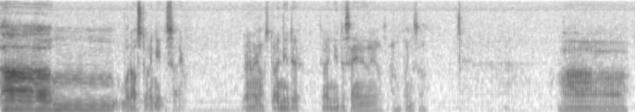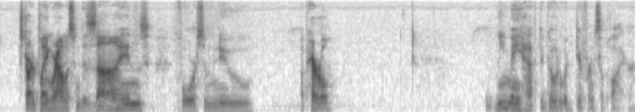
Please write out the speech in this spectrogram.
Um, what else do I need to say? Anything else? Do I need to do I need to say anything else? I don't think so. Uh, started playing around with some designs for some new apparel. We may have to go to a different supplier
